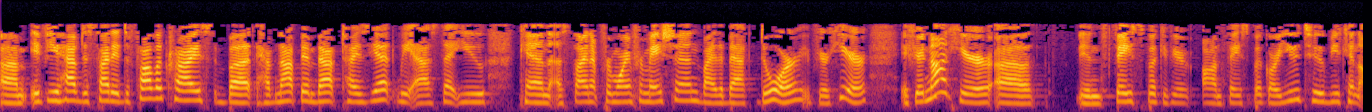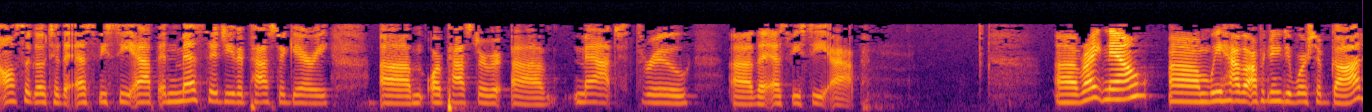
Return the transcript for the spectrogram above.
Um, if you have decided to follow Christ but have not been baptized yet, we ask that you can uh, sign up for more information by the back door if you're here. If you're not here, uh, in Facebook, if you're on Facebook or YouTube, you can also go to the SVC app and message either Pastor Gary um, or Pastor uh, Matt through uh, the SVC app. Uh, right now, um, we have the opportunity to worship God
